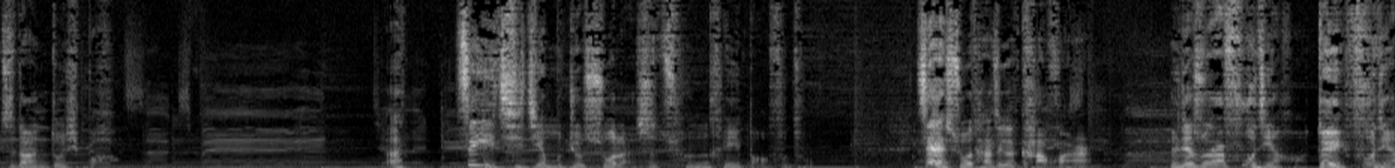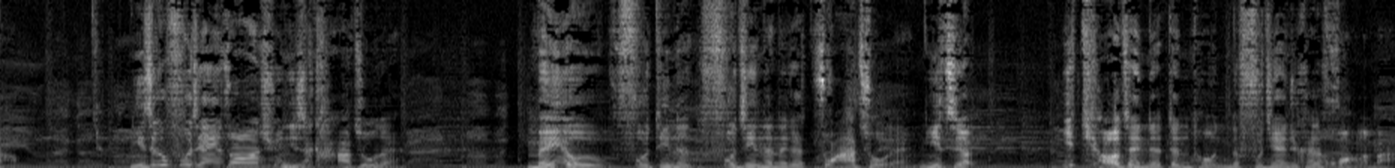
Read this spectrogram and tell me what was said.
知道你东西不好，啊，这一期节目就说了是纯黑保护图，再说它这个卡环，人家说它附件好，对，附件好，你这个附件一装上去你是卡住的，没有附近的附近的那个抓走的，你只要一调整你的灯头，你的附件就开始晃了吧，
